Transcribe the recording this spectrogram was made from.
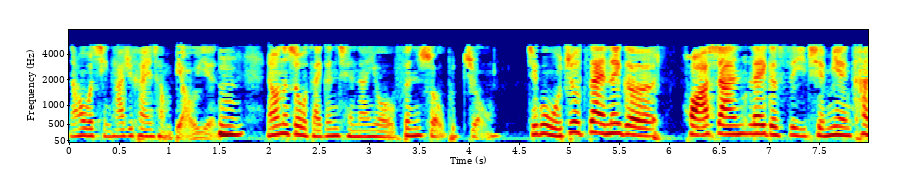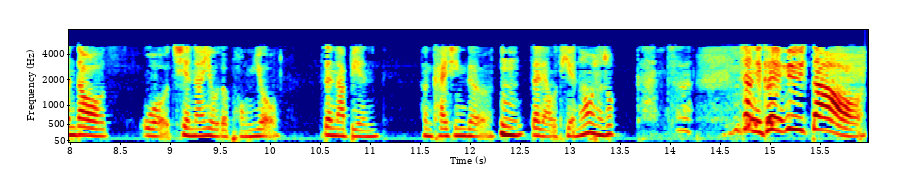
然后我请他去看一场表演，嗯，然后那时候我才跟前男友分手不久，结果我就在那个华山 Legacy 前面看到我前男友的朋友在那边很开心的嗯，在聊天，然后我想说，看这这样也可以遇到，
